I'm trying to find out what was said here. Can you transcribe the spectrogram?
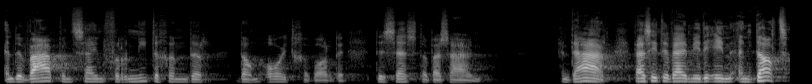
En de wapens zijn vernietigender dan ooit geworden. De zesde bazuin. En daar, daar zitten wij middenin. En dat,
